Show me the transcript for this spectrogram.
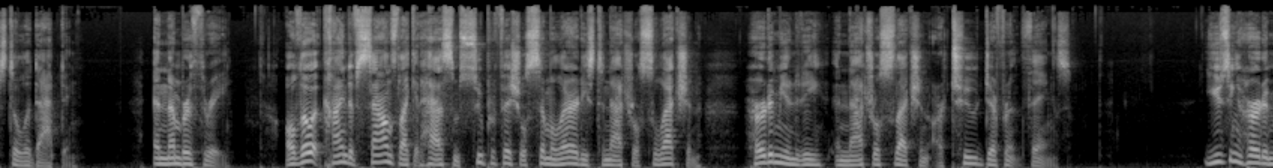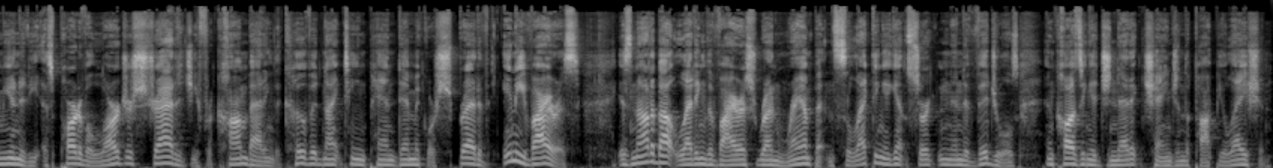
still adapting. And number three, although it kind of sounds like it has some superficial similarities to natural selection, herd immunity and natural selection are two different things. Using herd immunity as part of a larger strategy for combating the COVID 19 pandemic or spread of any virus is not about letting the virus run rampant and selecting against certain individuals and causing a genetic change in the population.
